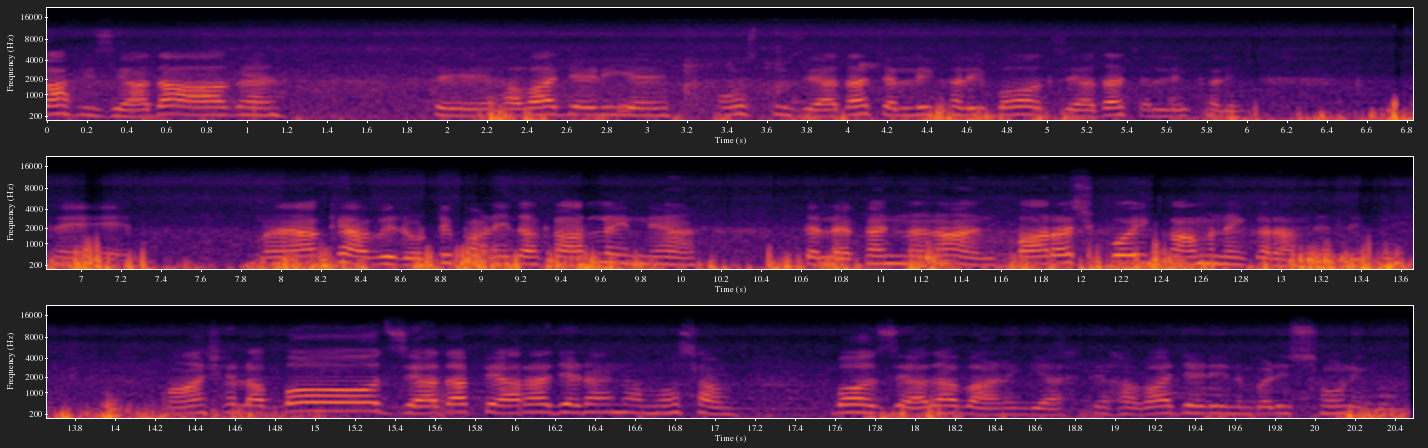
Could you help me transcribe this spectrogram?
काफ़ी ज़्यादा आ गए तो हवा जी है, उस तो ज़्यादा चली खड़ी, बहुत ज़्यादा चली खड़ी। तो मैं आख्या भी रोटी पानी का कर लें तो लेकिन ना बारिश कोई काम नहीं करा देती माशाला बहुत ज़्यादा प्यारा जड़ा ना मौसम, बहुत ज़्यादा बन गया तो हवा जी बड़ी सोहनी गुम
